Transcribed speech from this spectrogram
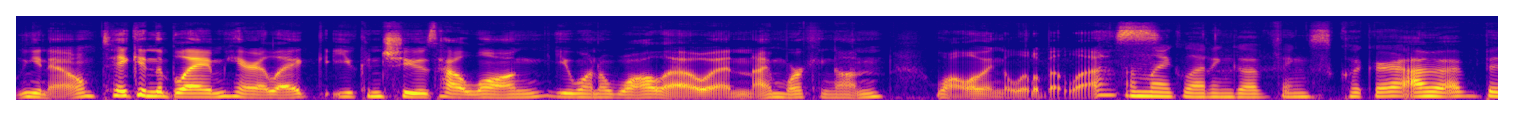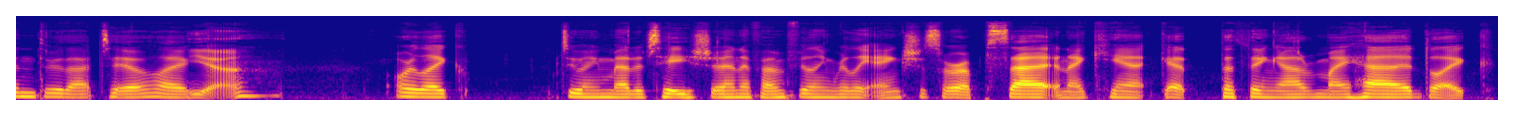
you know taking the blame here. Like you can choose how long you want to wallow and i'm working on wallowing a little bit less. And like letting go of things quicker. I, i've been through that too like yeah. or like doing meditation if i'm feeling really anxious or upset and i can't get the thing out of my head like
